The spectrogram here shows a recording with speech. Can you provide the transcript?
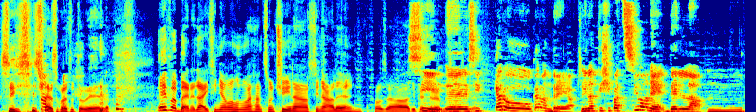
Sì, sì, cioè, soprattutto quello. E va bene, dai, finiamo con una canzoncina finale? Cosa ti Sì, eh, sì, caro, caro Andrea, in anticipazione della, mh,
